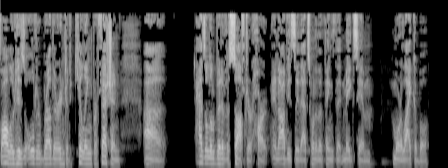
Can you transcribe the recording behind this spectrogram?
followed his older brother into the killing profession, uh, has a little bit of a softer heart, and obviously that's one of the things that makes him more likable.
